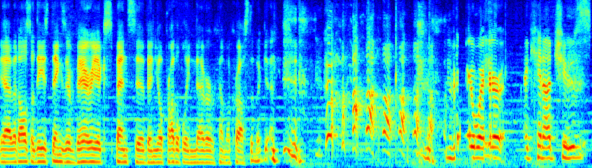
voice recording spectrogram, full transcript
yeah, but also these things are very expensive, and you'll probably never come across them again. Very aware I cannot choose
